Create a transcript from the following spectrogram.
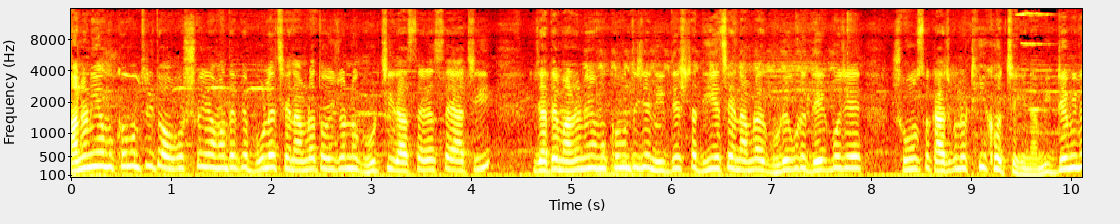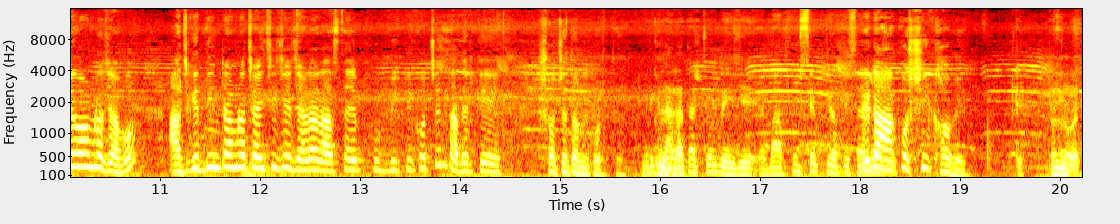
মাননীয় মুখ্যমন্ত্রী তো অবশ্যই আমাদেরকে বলেছেন আমরা তো ওই জন্য ঘুরছি রাস্তায় রাস্তায় আছি যাতে মাননীয় মুখ্যমন্ত্রী যে নির্দেশটা দিয়েছেন আমরা ঘুরে ঘুরে দেখব যে সমস্ত কাজগুলো ঠিক হচ্ছে কিনা। মিড ডে মিলেও আমরা যাব। আজকের দিনটা আমরা চাইছি যে যারা রাস্তায় ফুড বিক্রি করছেন তাদেরকে সচেতন করতে। লাগাতার চলবে এই যে বা ফুড সেফটি অফিসার এটা আকস্মিক হবে। ধন্যবাদ।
